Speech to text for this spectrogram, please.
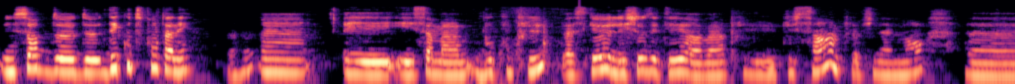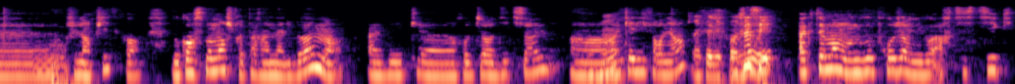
une sorte de d'écoute spontanée. Mhm. Hum, Et, et ça m'a beaucoup plu parce que les choses étaient euh, voilà, plus, plus simples finalement, euh, plus limpides. Quoi. Donc en ce moment, je prépare un album avec euh, Roger Dixon, un Mhm. Californien. En Donc Californie, ça, oui. c'est actuellement mon nouveau projet au niveau artistique,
